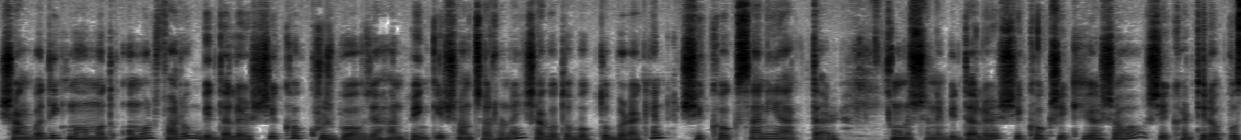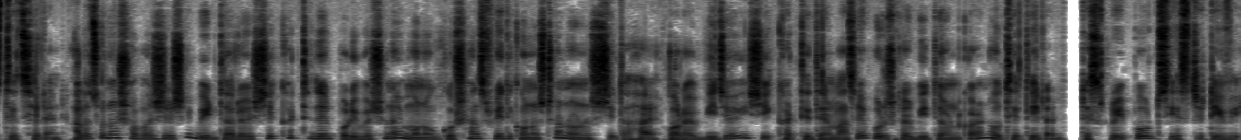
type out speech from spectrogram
সাংবাদিক মোহাম্মদ ওমর ফারুক, বিদ্যালয়ের শিক্ষক খুশবু জাহান পিঙ্কির সঞ্চালনায় স্বাগত বক্তব্য রাখেন শিক্ষক সানিয়া আক্তার। অনুষ্ঠানে বিদ্যালয়ের শিক্ষক, শিক্ষিকা সহ শিক্ষার্থীরা উপস্থিত ছিলেন। আলোচনা সভা শেষে বিদ্যালয়ের শিক্ষার্থীদের পরিবেশনায় মনোজ্ঞ সাংস্কৃতিক অনুষ্ঠান অনুষ্ঠিত হয়। পরে বিজয়ী শিক্ষার্থীদের মাঝে পুরস্কার বিতরণ করেন অতিথিরা। ডেস্ক রিপোর্ট সিএসটি টিভি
